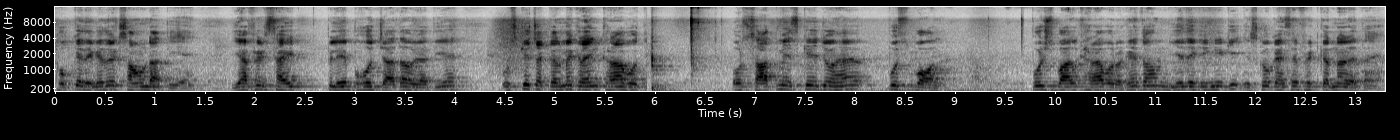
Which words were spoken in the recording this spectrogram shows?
ठोक के देखें तो एक साउंड आती है, या फिर साइड प्ले बहुत ज़्यादा हो जाती है। उसके चक्कर में क्रैंक ख़राब होती है और साथ में इसके जो हैं पुश बॉल पुश बॉल ख़राब हो रखे हैं तो हम ये देखेंगे कि इसको कैसे फिट करना रहता है।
